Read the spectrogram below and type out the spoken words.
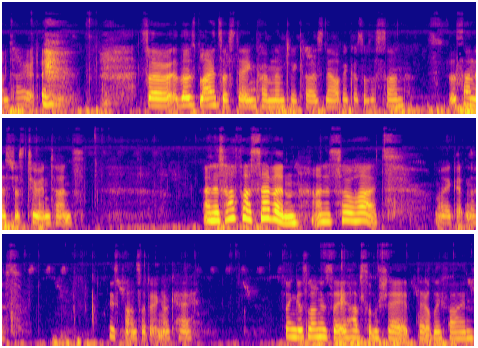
I'm tired. so those blinds are staying permanently closed now because of the sun. The sun is just too intense. And it's half past seven and it's so hot. My goodness. These plants are doing okay. I think as long as they have some shade, they'll be fine.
